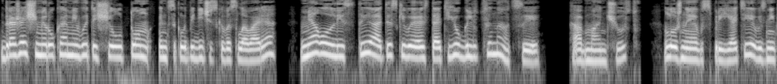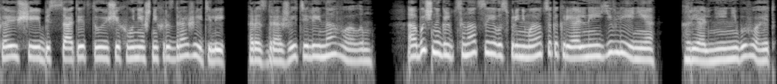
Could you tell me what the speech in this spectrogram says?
дрожащими руками вытащил том энциклопедического словаря, мял листы, отыскивая статью галлюцинации. Обман чувств, ложное восприятие, возникающее без соответствующих внешних раздражителей, раздражителей навалом. Обычно галлюцинации воспринимаются как реальные явления, реальнее не бывает,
